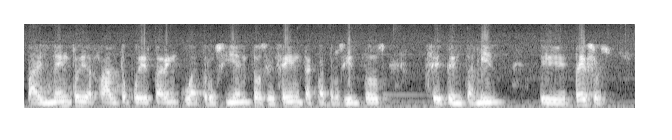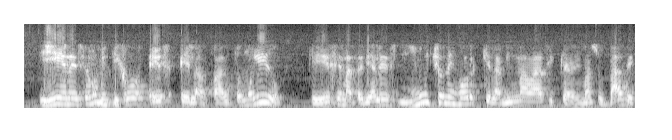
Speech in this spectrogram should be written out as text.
pavimento y asfalto puede estar en 460, 470 mil eh, pesos. Y en ese momentico es el asfalto molido, que ese material es mucho mejor que la misma que la misma subbase.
